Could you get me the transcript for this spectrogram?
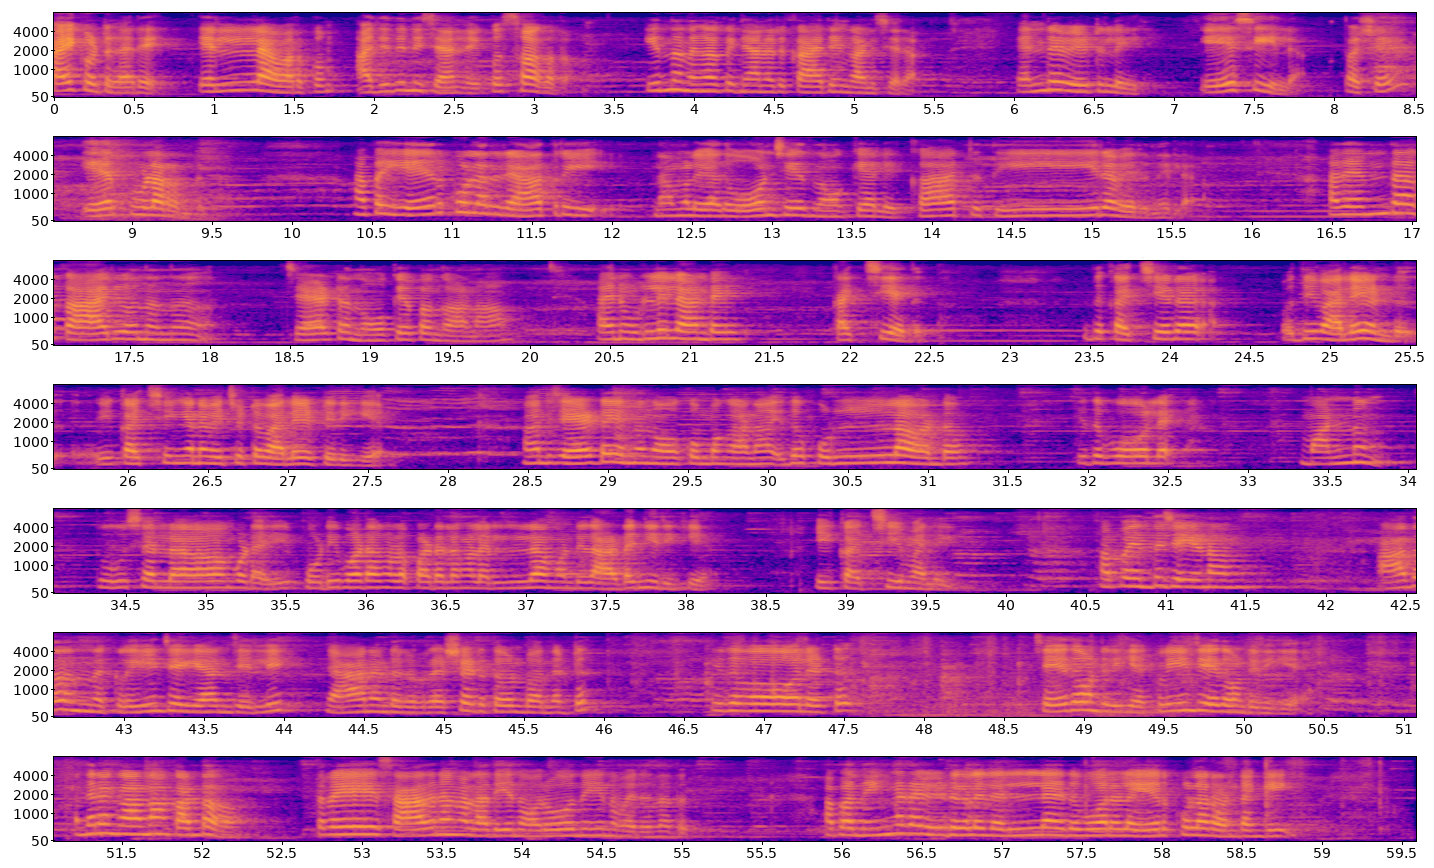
Hi കൂട്ടുകാരെ. എല്ലാവർക്കും അജിതിന്റെ ചാനലിലേക്ക് സ്വാഗതം. ഇന്ന് നിങ്ങൾക്ക് ഞാനൊരു കാര്യം കാണിച്ചു തരാം എന്റെ വീട്ടിലേ എ സി ഇല്ല പക്ഷേ എയർ കൂളറുണ്ട് അപ്പോൾ എയർ കൂളർ രാത്രി നമ്മൾ അത് ഓൺ ചെയ്ത് നോക്കിയാൽ കാറ്റ് തീരെ വരുന്നില്ല. അതെന്താ കാര്യമെന്നൊന്ന് ചേട്ടൻ നോക്കിയപ്പം കാണാം. അതിനുള്ളിലാണ്ടേ കച്ചിയത്. ഇത് കച്ചിയുടെ ഒരു വലയുണ്ട്. ഈ കച്ചി ഇങ്ങനെ വെച്ചിട്ട് വലയിട്ടിരിക്കുക അങ്ങനെ ചേട്ടൻ എന്ന് നോക്കുമ്പോൾ കാണാം ഇത് ഫുള്ളാ കണ്ടോ? ഇതുപോലെ മണ്ണും തൂശെല്ലാം കൂടെ ഈ പൊടിപടങ്ങൾ പടലങ്ങളെല്ലാം കൊണ്ട് ഇത് അടഞ്ഞിരിക്കുക ഈ കച്ചി മലയും അപ്പോൾ എന്ത് ചെയ്യണം? അതൊന്ന് ക്ലീൻ ചെയ്യാൻ ചൊല്ലി ഞാനുണ്ട് ഒരു ബ്രഷ് എടുത്തുകൊണ്ട് വന്നിട്ട് ഇതുപോലെ ഇട്ട് ചെയ്തുകൊണ്ടിരിക്കുക ക്ലീൻ ചെയ്തുകൊണ്ടിരിക്കുക. അന്നേരം കാണാം കണ്ടോ? ഇത്രേ സാധനങ്ങൾ അതിൽ നിന്ന് ഓരോന്നീന്ന് വരുന്നത്. അപ്പോൾ നിങ്ങളുടെ വീടുകളിലെല്ലാം ഇതുപോലുള്ള എയർ കൂളർ ഉണ്ടെങ്കിൽ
